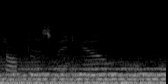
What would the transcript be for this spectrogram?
stop this video.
